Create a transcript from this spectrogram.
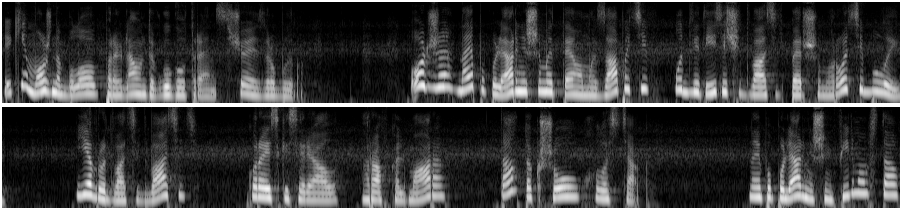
які можна було переглянути в Google Trends, що я й зробила. Отже, найпопулярнішими темами запитів у 2021 році були Євро 2020, корейський серіал Гра в Кальмара та ток-шоу Холостяк. Найпопулярнішим фільмом став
